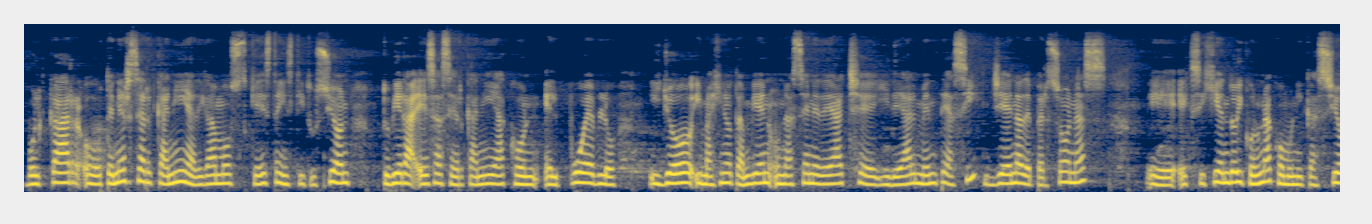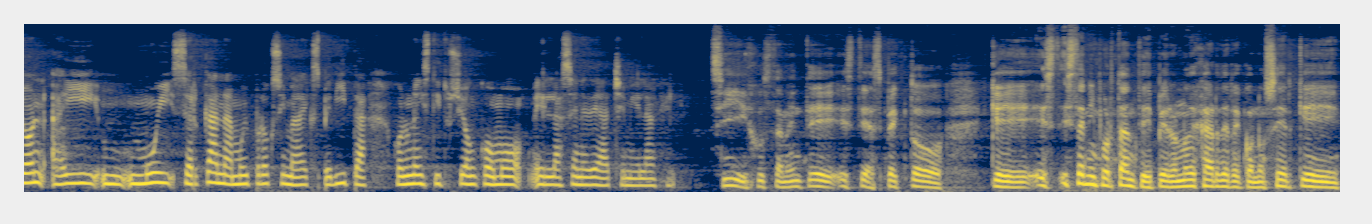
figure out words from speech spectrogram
volcar o tener cercanía, digamos, que esta institución tuviera esa cercanía con el pueblo. Y yo imagino también una CNDH idealmente así, llena de personas eh, exigiendo y con una comunicación ahí muy cercana, muy próxima, expedita, con una institución como eh, la CNDH, Miguel Ángel. Sí, justamente este aspecto que es, tan importante, pero no dejar de reconocer que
